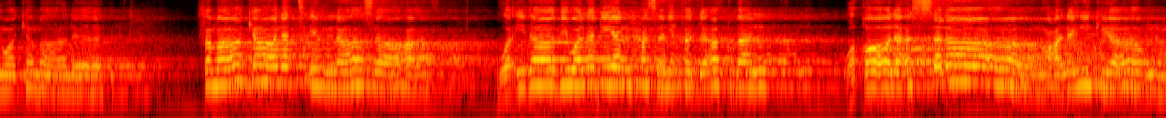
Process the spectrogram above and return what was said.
وكماله. فما كانت إلا ساعة وإذا بولدي الحسن قد أقبل وقال السلام عليك يا أمّا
